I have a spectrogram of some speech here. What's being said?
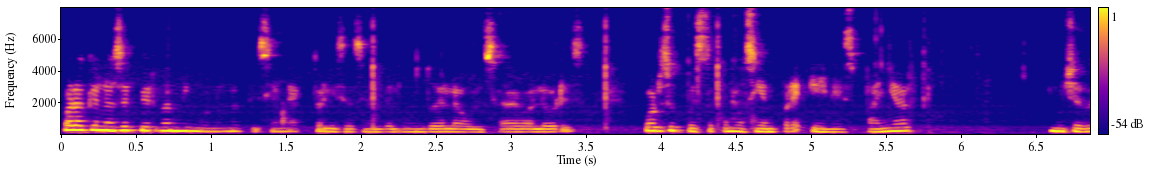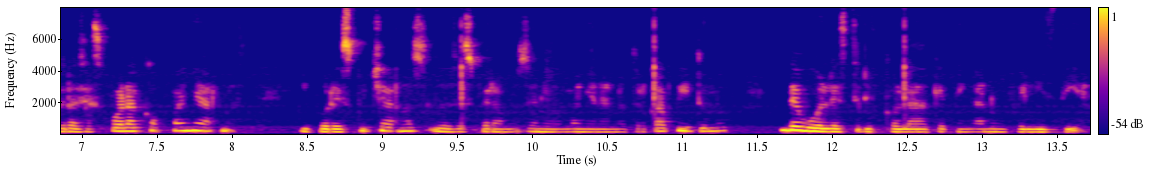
para que no se pierdan ninguna noticia ni actualización del mundo de la bolsa de valores, por supuesto como siempre en español. Muchas gracias por acompañarnos y por escucharnos. Los esperamos de nuevo mañana en otro capítulo de Wall Street Colada. Que tengan un feliz día.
